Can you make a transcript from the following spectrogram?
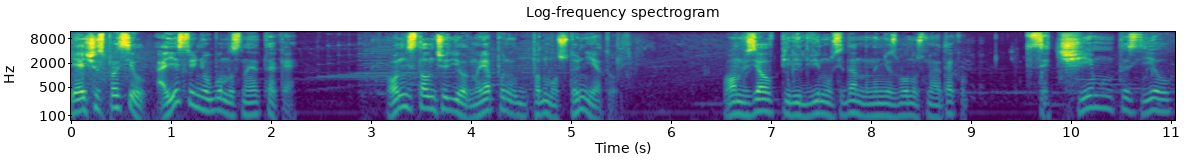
Я еще спросил, а есть ли у него бонусная атака? Он не стал ничего делать, но я понял, подумал, что нету. Он взял, передвинул сюда, нанес бонусную атаку. Зачем он это сделал?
